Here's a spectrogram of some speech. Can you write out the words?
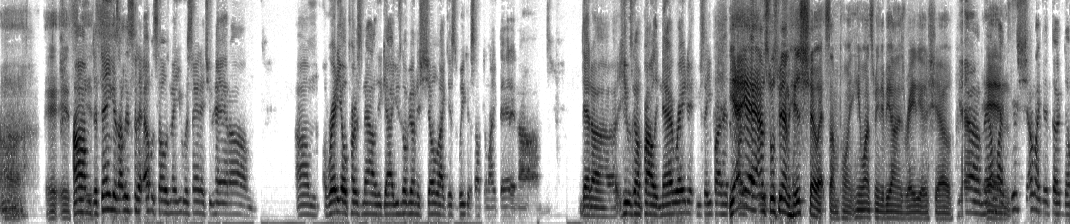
Um, Uh, it, it's um, the thing is, I listened to the episodes, man. You were saying that you had um, um, a radio personality guy. You was gonna be on this show like this week or something like that, and um, that uh, he was gonna probably narrate it. You say he probably had Yeah, yeah. I'm supposed to be on his show at some point. He wants me to be on his radio show. Yeah, man. I'm like this. I'm like the, the the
